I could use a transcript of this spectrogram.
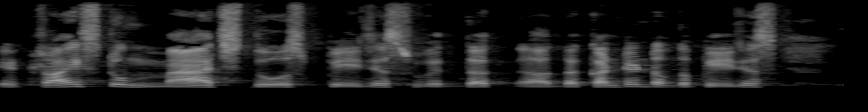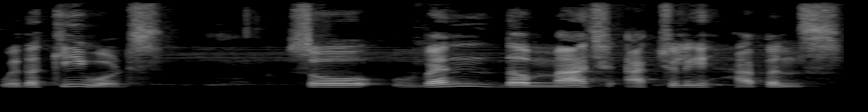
it tries to match those pages with the uh, the content of the pages with the keywords. So when the match actually happens,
